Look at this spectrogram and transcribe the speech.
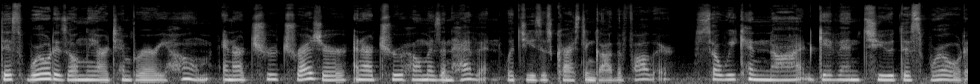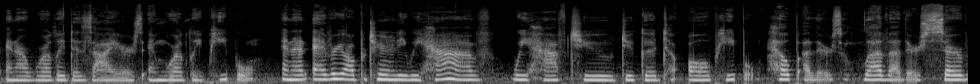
This world is only our temporary home, and our true treasure and our true home is in heaven with Jesus Christ and God the Father. So we cannot give in to this world and our worldly desires and worldly people. And at every opportunity we have, we have to do good to all people, help others, love others, serve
